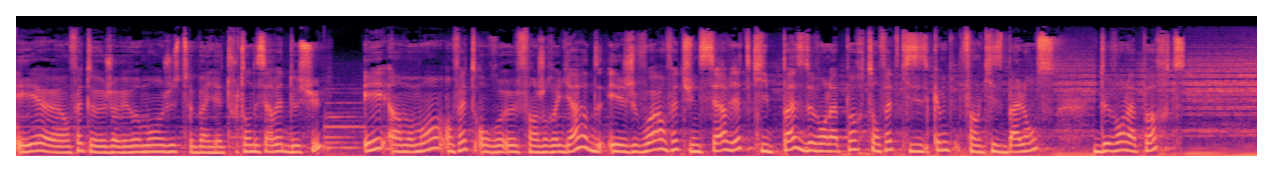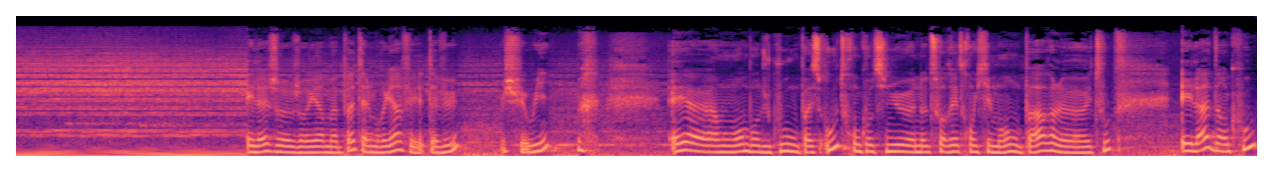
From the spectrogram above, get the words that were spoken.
Et euh, en fait, euh, j'avais vraiment juste, bah, il y a tout le temps des serviettes dessus. Et à un moment, en fait, on enfin, je regarde et je vois en fait une serviette qui passe devant la porte, en fait, qui, enfin, qui se balance devant la porte. Et là, je, je regarde ma pote, elle me regarde, elle fait T'as vu? Je fais oui. Et euh, à un moment, bon, du coup, on passe outre, on continue euh, notre soirée tranquillement, on parle euh, et tout. Et là, d'un coup,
